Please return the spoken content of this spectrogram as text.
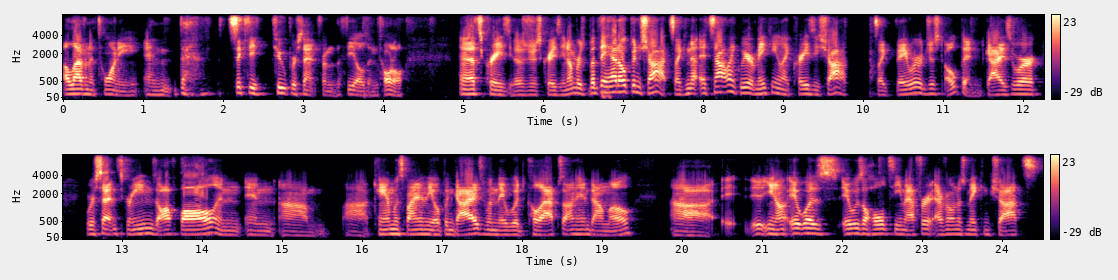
11 to 20, and 62% from the field in total. And that's crazy. Those are just crazy numbers. But they had open shots. Like, no, it's not like we were making like crazy shots. It's like they were just open. Guys were were setting screens off ball, and and um, uh, Cam was finding the open guys when they would collapse on him down low. Uh, it, it, you know, it was it was a whole team effort. Everyone was making shots.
